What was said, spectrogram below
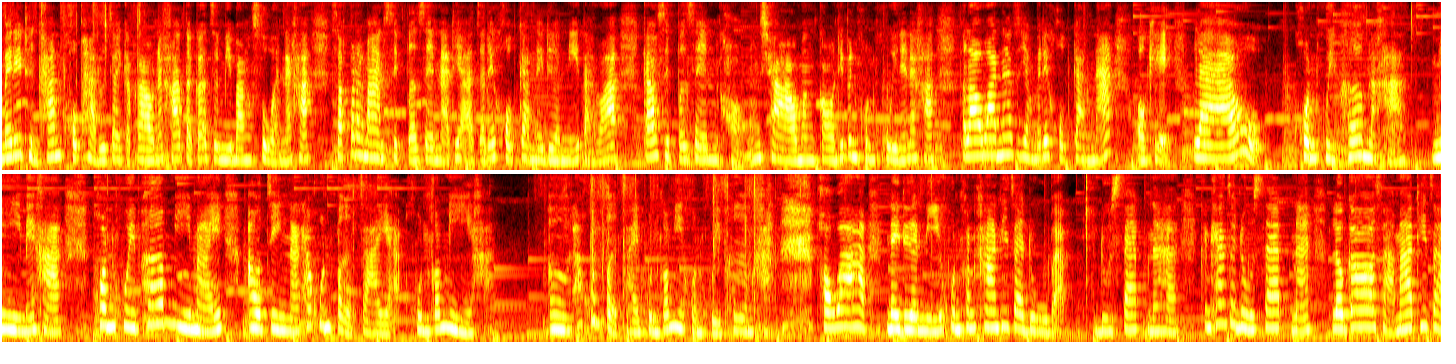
ไม่ได้ถึงขั้นคบหาดูใจกับเรานะคะ แต่ก็จะมีบางส่วนนะคะ สักประมาณ 10%นะที่อาจจะได้คบกันในเดือนนี้ แต่ว่า 90%ของชาวมังกรที่เป็นคนคุยเนี่ยนะคะพระลาว่าน่าจะยังไม่ได้คบกันนะ โอเค แล้วคนคุยเพิ่มล่ะคะ มีไหมคะ คนคุยเพิ่มมีไหม เอาจริงนะ ถ้าคุณเปิดใจอะ่ะ คุณก็มีค่ะเออถ้าคุณเปิดใจคุณก็มีคนคุยเพิ่มค่ะ เพราะว่าในเดือนนี้คุณค่อนข้างที่จะดูแบบ ดูแซบนะคะค่อนข้างจะดูแซบนะ แล้วก็สามารถที่จะ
